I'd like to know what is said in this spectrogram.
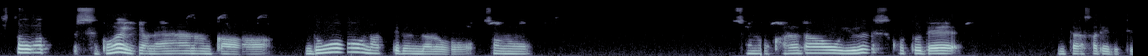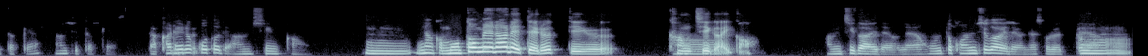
人、すごいよね。なんか、どうなってるんだろう。その、その体を許すことで満たされるって言ったっけ？なんて言ったっけ？抱かれることで安心感。うん、なんか求められてるっていう勘違いか。勘違いだよね。ほんと勘違いだよね、それって。うん。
